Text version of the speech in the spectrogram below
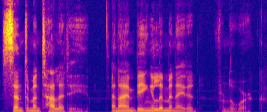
sentimentality, and I am being eliminated from the work.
